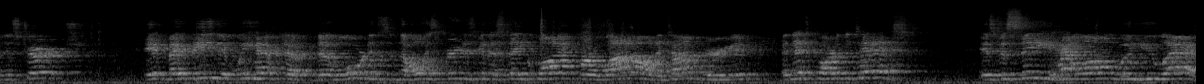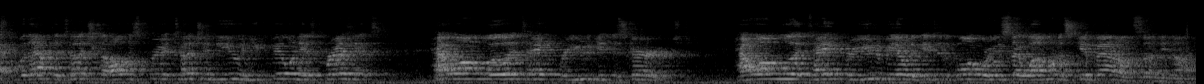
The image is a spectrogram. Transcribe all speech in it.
in this church. It may be that we have to, the Lord is, and the Holy Spirit is going to stay quiet for a while in a time period, that's part of the test. Is to see how long will you last without the touch of the Holy Spirit touching you and you feeling His presence. How long will it take for you to get discouraged? How long will it take for you to be able to get to the point where you say, well, I'm going to skip out on Sunday night?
